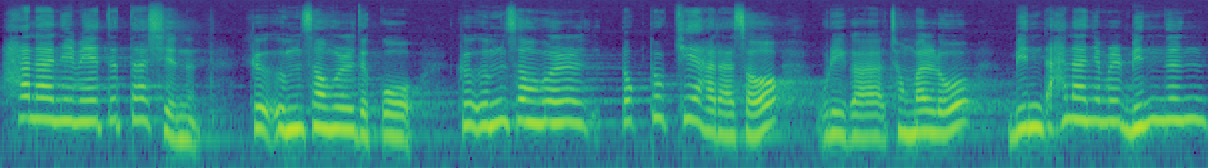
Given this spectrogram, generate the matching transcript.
하나님의 뜻하신 그 음성을 듣고 그 음성을 똑똑히 알아서 우리가 정말로 하나님을 믿는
